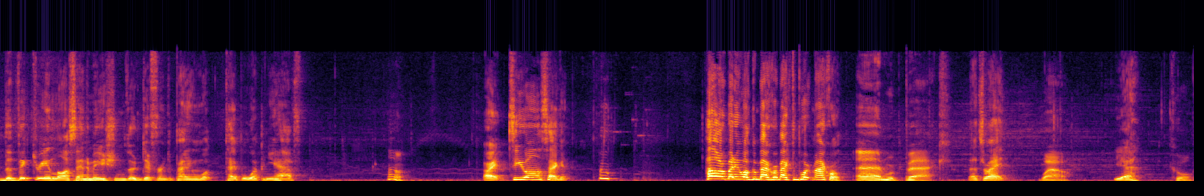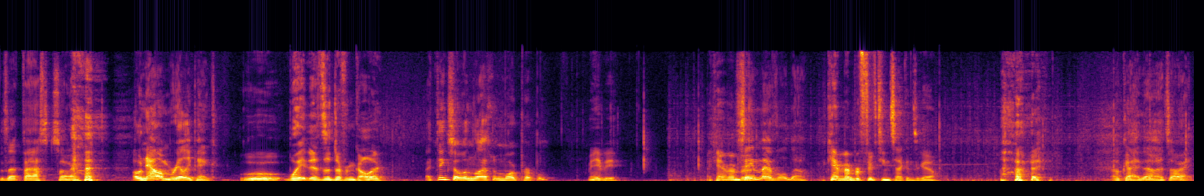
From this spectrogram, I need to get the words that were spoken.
The victory and loss animations are different depending on what type of weapon you have. Oh. All right, see you all in a second. Boop. Hello, everybody. Welcome back. We're back to Port Mackerel. And we're back. That's right. Wow. Yeah. Cool. Was that fast? Sorry. oh, now I'm really pink. Ooh, wait, that's a different color? I think so. Wasn't the last one more purple? Maybe. I can't remember. Same level though. I can't remember 15 seconds ago. Alright. Okay, no, it's all right.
